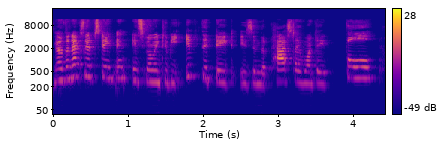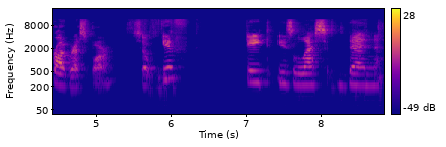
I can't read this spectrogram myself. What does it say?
Now the next if statement is going to be if the date is in the past, I want a full progress bar. So if date is less than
